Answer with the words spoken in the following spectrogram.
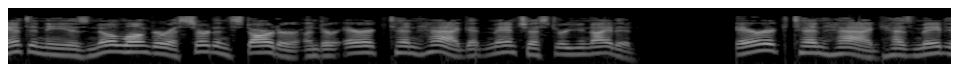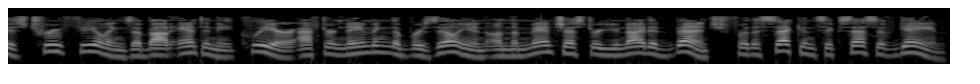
Antony is no longer a certain starter under Erik ten Hag at Manchester United. Erik ten Hag has made his true feelings about Antony clear after naming the Brazilian on the Manchester United bench for the second successive game.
